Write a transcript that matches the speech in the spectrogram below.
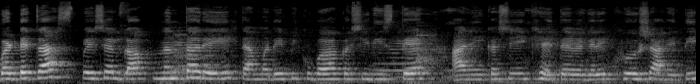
बड्डेचा स्पेशल ब्लॉग नंतर येईल. त्यामध्ये पिकू बघा कशी दिसते आणि कशी खेळते वगैरे खुश आहे ती.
